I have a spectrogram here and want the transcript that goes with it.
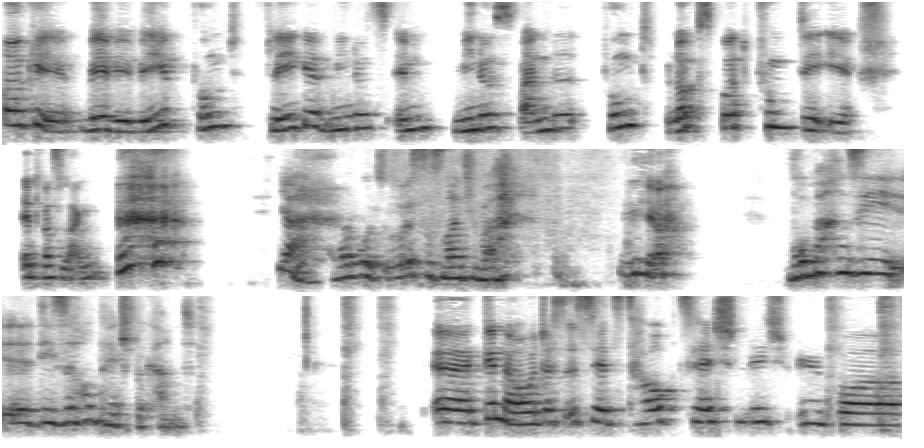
Okay, www.pflege-im-wandel.blogspot.de. Etwas lang. Ja, aber gut, so ist es manchmal. Ja. Wo machen Sie äh, diese Homepage bekannt? Äh, genau, das ist jetzt hauptsächlich über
